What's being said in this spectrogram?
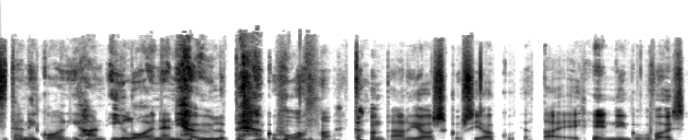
sitä niin kuin on ihan iloinen ja ylpeä, kun huomaa, että on täällä joskus joku, jota ei niin kuin voisi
